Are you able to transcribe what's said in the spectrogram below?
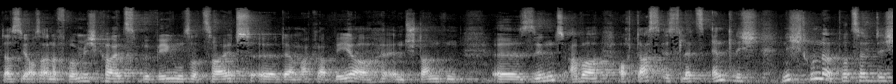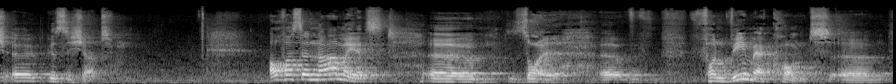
dass sie aus einer Frömmigkeitsbewegung zur Zeit äh, der Makkabäer entstanden äh, sind. Aber auch das ist letztendlich nicht hundertprozentig äh, gesichert. Auch was der Name jetzt äh, soll, äh, von wem er kommt. Äh,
